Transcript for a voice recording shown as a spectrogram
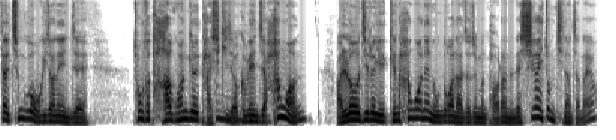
딸 친구가 오기 전에 이제 청소 다 하고 환기를 다 시키죠. 음. 그러면 이제 항원 알러지를 일으키는 항원의 농도가 낮아지면 덜하는데 시간이 좀 지나잖아요.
